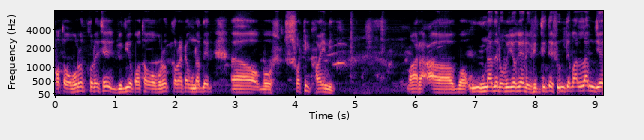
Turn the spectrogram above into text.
পথ অবরোধ করেছে। যদিও পথ অবরোধ করাটা ওনাদের সঠিক হয়নি। আর উনাদের অভিযোগের ভিত্তিতে শুনতে পারলাম যে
